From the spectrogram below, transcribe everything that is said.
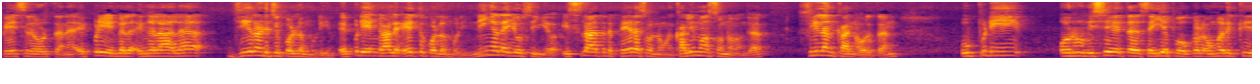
பேசுற ஒருத்தனை எப்படி எங்களை எங்களால ஜீரணிச்சு கொள்ள முடியும்? எப்படி எங்களால ஏற்றுக்கொள்ள முடியும்? நீங்களே யோசிங்க. இஸ்லாத்துல பேரை சொன்னவங்க களிமா சொன்னவங்க ஸ்ரீலங்கான் ஒருத்தன் இப்படி ஒரு விஷயத்தை செய்ய போக்கள் உங்களுக்கு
